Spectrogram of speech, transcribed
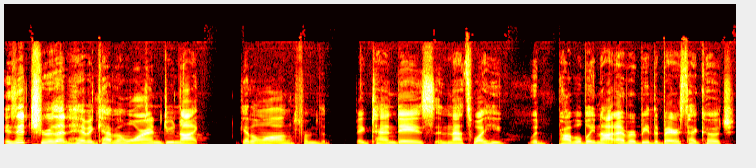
Is it true that him and Kevin Warren do not get along from the Big Ten days, and that's why he would probably not ever be the Bears head coach?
